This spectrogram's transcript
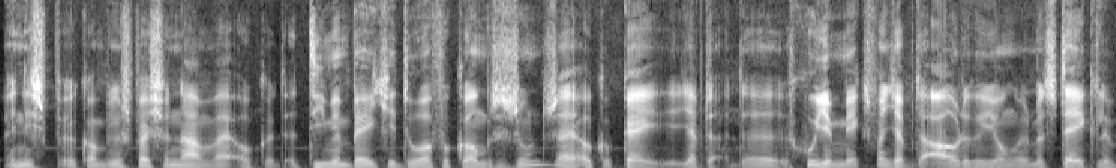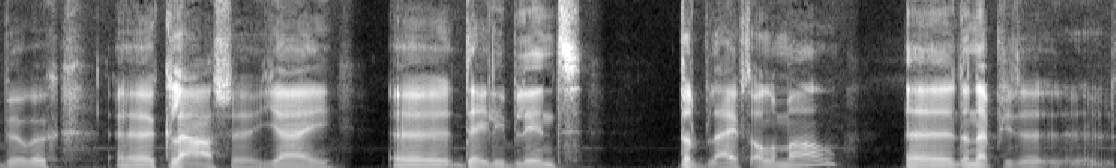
in die sp- kampioenspecial namen wij ook het team een beetje door voor komend seizoen. Zei ook, oké, je hebt de, de goede mix, want je hebt de oudere jongens met Stekelenburg, eh Klaassen, jij, eh Daily Blind. Dat blijft allemaal. Eh, dan heb je de, eh,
